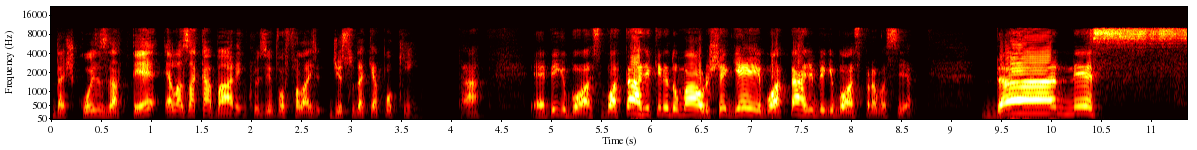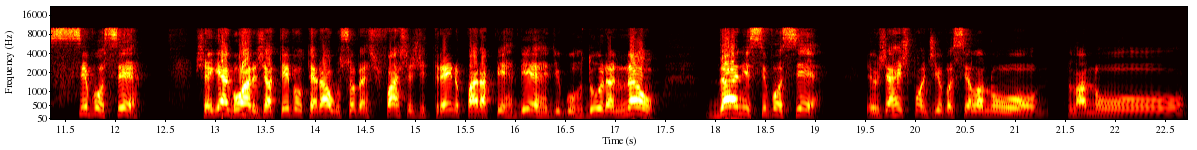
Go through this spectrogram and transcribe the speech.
das coisas até elas acabarem. Inclusive vou falar disso daqui a pouquinho, tá? é, Big Boss. Boa tarde, querido Mauro. Cheguei. Boa tarde, Big Boss, para você. Dane-se você. Cheguei agora. Já teve alterar algo sobre as faixas de treino para perder de gordura? Não. Dane-se você. Eu já respondi você lá no. lá no.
